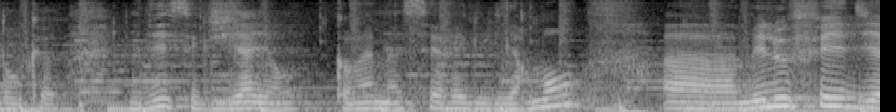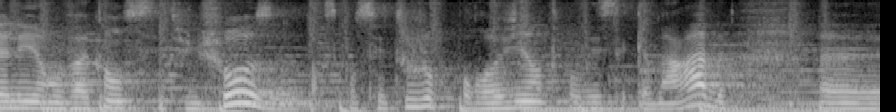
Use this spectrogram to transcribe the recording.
Donc euh, l'idée c'est que j'y aille hein, quand même assez régulièrement. Euh, mais le fait d'y aller en vacances c'est une chose, parce qu'on sait toujours qu'on revient trouver ses camarades. Euh,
